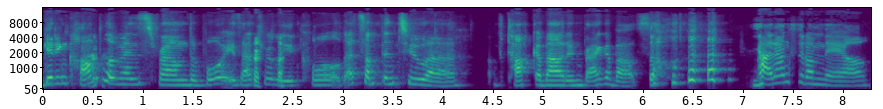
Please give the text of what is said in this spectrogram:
Getting compliments from the boys. That's really cool. That's something to uh, talk about and brag about. So, 자랑스럽네요.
